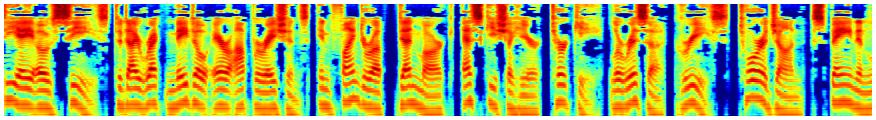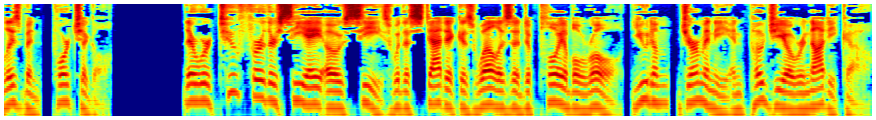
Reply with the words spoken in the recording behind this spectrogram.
to direct NATO air operations, in Finderup, Denmark, Eskişehir, Turkey, Larissa, Greece, Torrejon, Spain and Lisbon, Portugal. There were two further CAOCs with a static as well as a deployable role, Uedem, Germany and Poggio Renatico.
